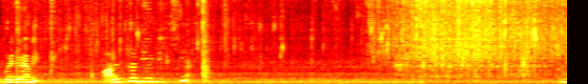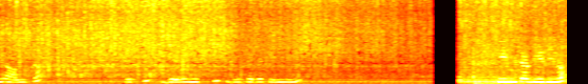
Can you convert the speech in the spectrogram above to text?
এবারে আমি আলুটা দিয়ে দিচ্ছি। আমি আলুটা একটু ভেজে নিচ্ছি দু থেকে তিন মিনিট। সিমটা দিয়ে দিলাম।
